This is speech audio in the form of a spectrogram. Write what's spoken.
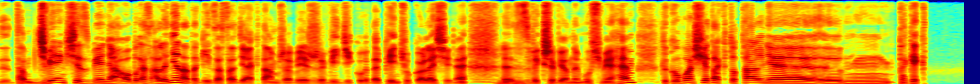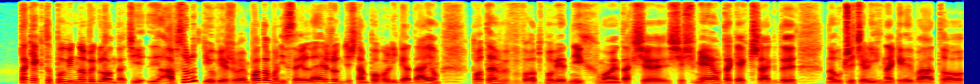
yy, tam dźwięk się zmienia, obraz, ale nie na takiej zasadzie jak tam, że wiesz, że widzi kurde pięciu kolesi, nie? Mhm. Z wykrzywionym uśmiechem, tylko właśnie tak totalnie, yy, tak jak tak jak to powinno wyglądać. I absolutnie uwierzyłem. Potem oni sobie leżą, gdzieś tam powoli gadają, potem w odpowiednich momentach się, się śmieją, tak jak trzeba, gdy nauczyciel ich nagrywa, to,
